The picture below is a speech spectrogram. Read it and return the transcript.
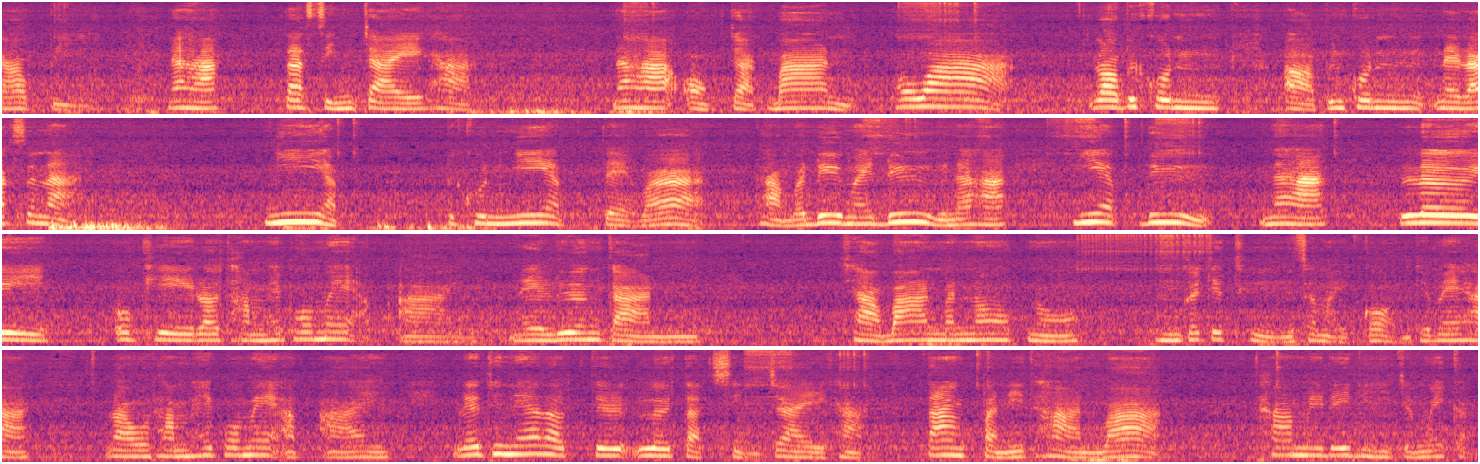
19 ปีนะคะ ตัดสินใจค่ะนะคะออกจากบ้าน เพราะว่า เราเป็นคนเป็นคนในลักษณะเงียบ เป็นคนเงียบ แต่ว่าถามว่าดื้อไหมดื้อนะคะ เงียบดื้อนะคะ เลยโอเคเราทำให้พ่อแม่อับอายในเรื่องการชาวบ้านบ้านนอกเนาะมันก็จะถือสมัยก่อนใช่ไหมคะ เราทำให้พ่อแม่อับอาย แล้วทีนี้เราเลยตัดสินใจค่ะ ตั้งปณิธานว่าถ้าไม่ได้ดีจะไม่กลับ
